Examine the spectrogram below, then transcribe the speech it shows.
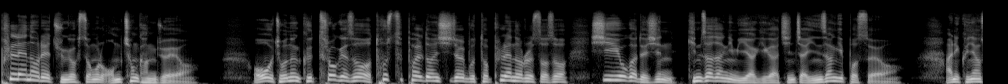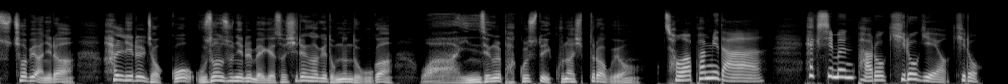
플래너의 중요성을 엄청 강조해요. 오, 저는 그 트럭에서 토스트 팔던 시절부터 플래너를 써서 CEO가 되신 김 사장님 이야기가 진짜 인상 깊었어요. 아니 그냥 수첩이 아니라 할 일을 적고 우선순위를 매겨서 실행하게 돕는 도구가 와 인생을 바꿀 수도 있구나 싶더라고요. 정확합니다. 핵심은 바로 기록이에요, 기록.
